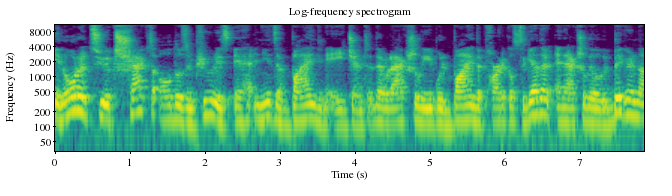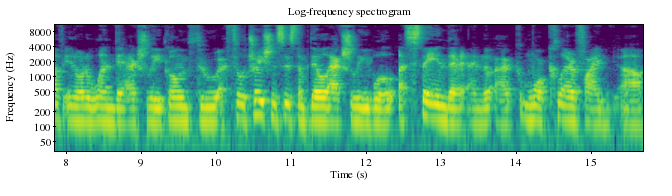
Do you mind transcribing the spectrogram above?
in order to extract all those impurities, it, it needs a binding agent that would actually would bind the particles together and actually will be bigger enough in order when they actually going through a filtration system, they will actually will uh, stay in there and uh, more clarified uh,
